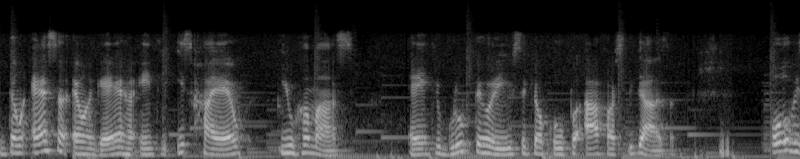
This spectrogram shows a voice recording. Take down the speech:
Então, essa é uma guerra entre Israel e o Hamas, é entre o grupo terrorista que ocupa a faixa de Gaza. Houve,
